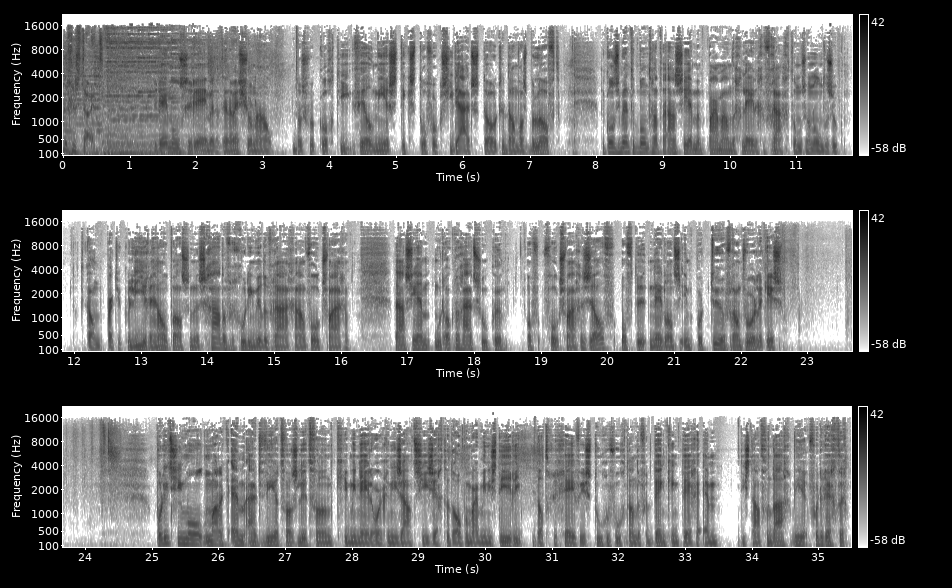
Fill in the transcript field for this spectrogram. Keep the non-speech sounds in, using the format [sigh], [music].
spoedige start. Raymond Seré met het NOS-journaal. Dus verkocht hij veel meer stikstofoxide uitstoten dan was beloofd. De Consumentenbond had de ACM een paar maanden geleden gevraagd om zo'n onderzoek. Dat kan particulieren helpen als ze een schadevergoeding willen vragen aan Volkswagen. De ACM moet ook nog uitzoeken of Volkswagen zelf of de Nederlandse importeur verantwoordelijk is. Politiemol Mark M. uit Weert was lid van een criminele organisatie, zegt het Openbaar Ministerie. Dat gegeven is toegevoegd aan de verdenking tegen M. Die staat vandaag weer voor de rechter.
